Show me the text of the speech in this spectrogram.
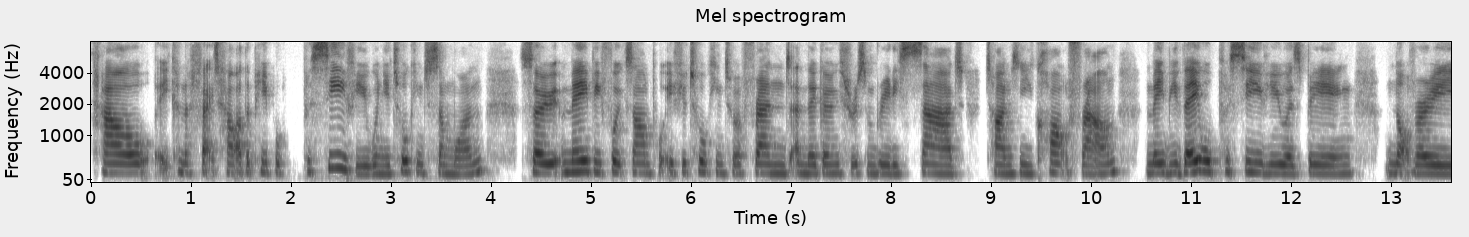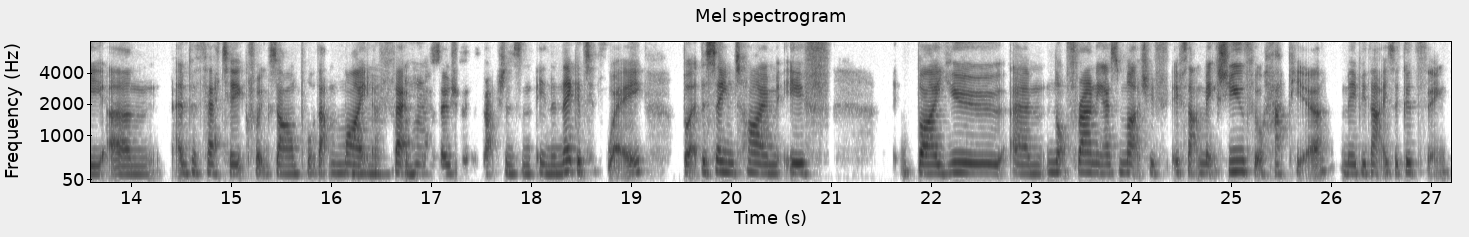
how it can affect how other people perceive you when you're talking to someone. So maybe, for example, if you're talking to a friend and they're going through some really sad times and you can't frown, maybe they will perceive you as being not very um, empathetic, for example. That might mm-hmm. affect mm-hmm. social interactions in, in a negative way. But at the same time, if by you um, not frowning as much, if if that makes you feel happier, maybe that is a good thing.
